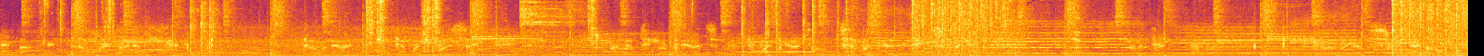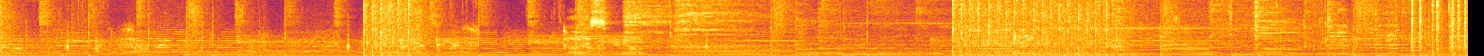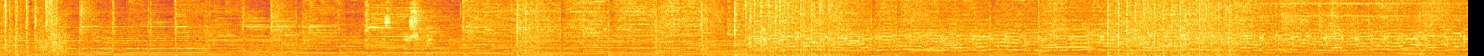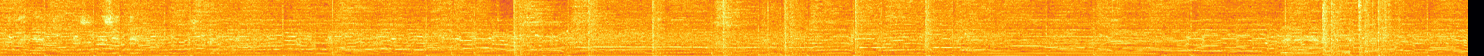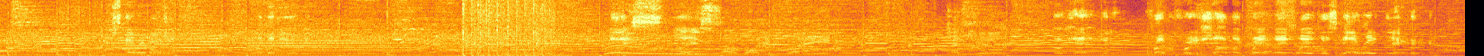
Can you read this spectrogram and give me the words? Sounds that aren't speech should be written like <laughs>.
that bunker. Don't worry about it. Good. Okay, right before you shot, I'm like, wait, wait, wait, there's a guy right there. <laughs>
